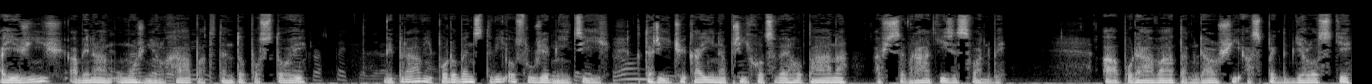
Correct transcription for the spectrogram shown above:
A Ježíš, aby nám umožnil chápat tento postoj, vypráví podobenství o služebnících, kteří čekají na příchod svého pána, až se vrátí ze svatby. A podává tak další aspekt bdělosti,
